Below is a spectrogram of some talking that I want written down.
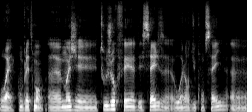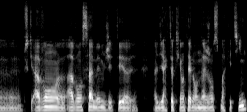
Ouais, complètement. moi, j'ai toujours fait des sales ou alors du conseil, parce qu'avant avant ça même, j'étais directeur clientèle en agence marketing.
